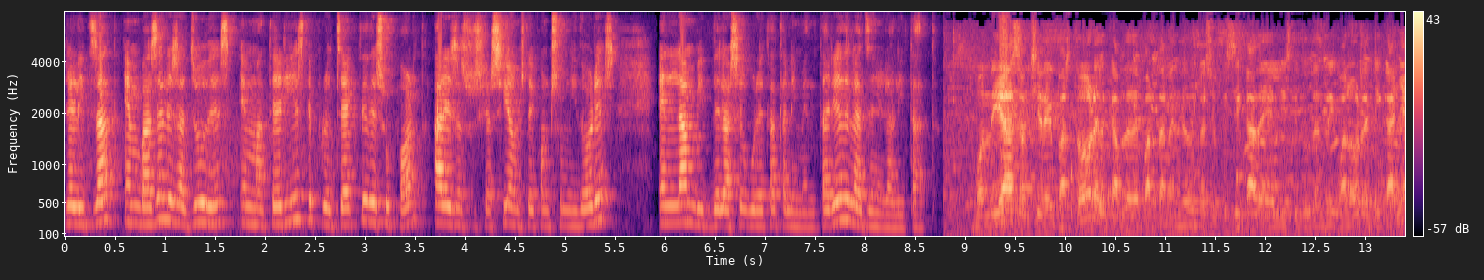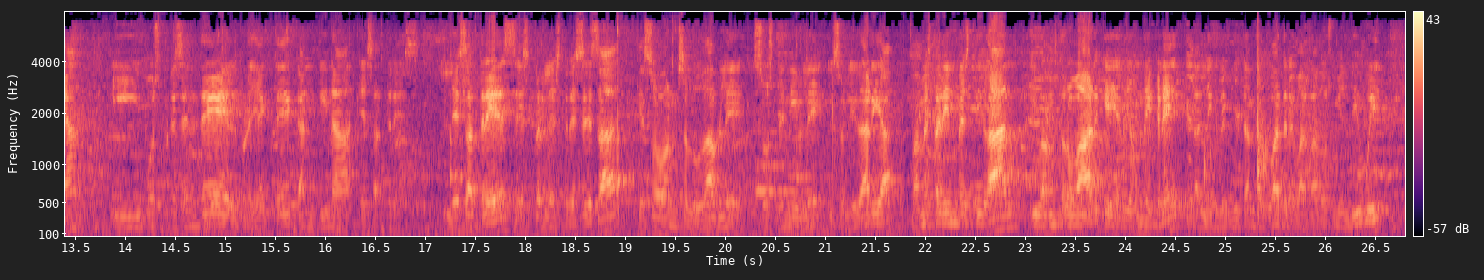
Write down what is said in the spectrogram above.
realitzat en base a les ajudes en matèries de projecte de suport a les associacions de consumidores en l'àmbit de la seguretat alimentària de la Generalitat. Bon dia, soc Xiroi Pastor, el cap de Departament d'Educació Física de l'Institut Enric Valor de Picanya i pues, presente el projecte Cantina SA3. L'ESA3 és per les 3 S, que són saludable, sostenible i solidària. Vam estar investigant i vam trobar que hi havia un decret, era el decret 84 barra 2018,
